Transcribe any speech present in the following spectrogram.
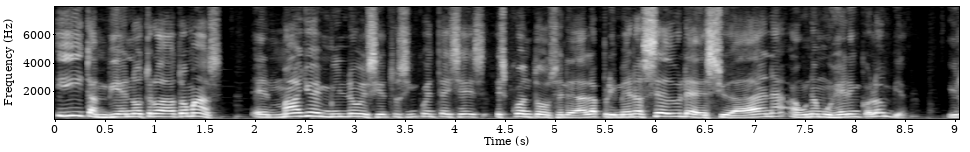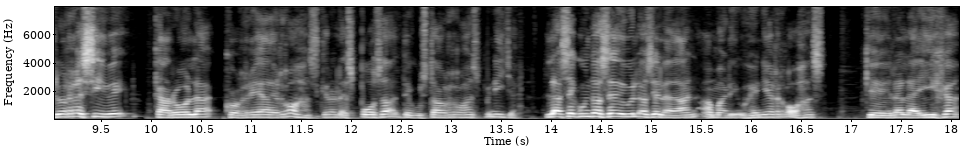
Y también otro dato más. En mayo de 1956 es cuando se le da la primera cédula de ciudadana a una mujer en Colombia. Y lo recibe Carola Correa de Rojas, que era la esposa de Gustavo Rojas Pinilla. La segunda cédula se la dan a María Eugenia Rojas, que era la hija,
